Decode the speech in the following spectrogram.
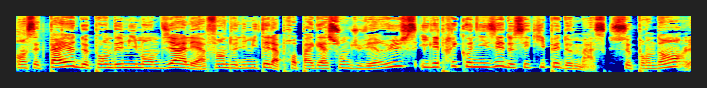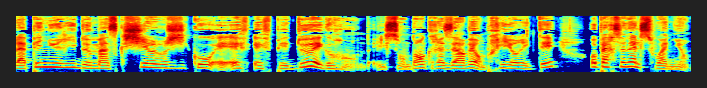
en cette période de pandémie mondiale et afin de limiter la propagation du virus, il est préconisé de s'équiper de masques. Cependant, la pénurie de masques chirurgicaux et FFP2 est grande. Ils sont donc réservés en priorité au personnel soignant.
